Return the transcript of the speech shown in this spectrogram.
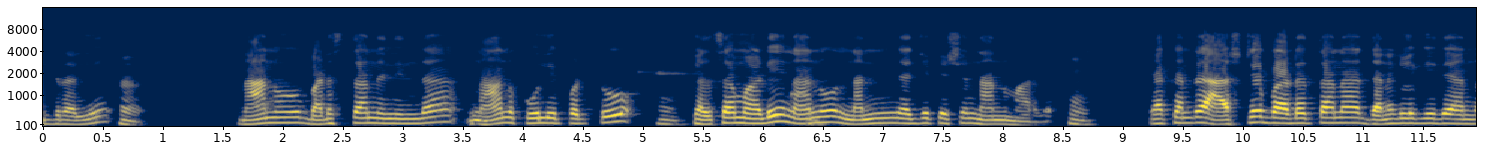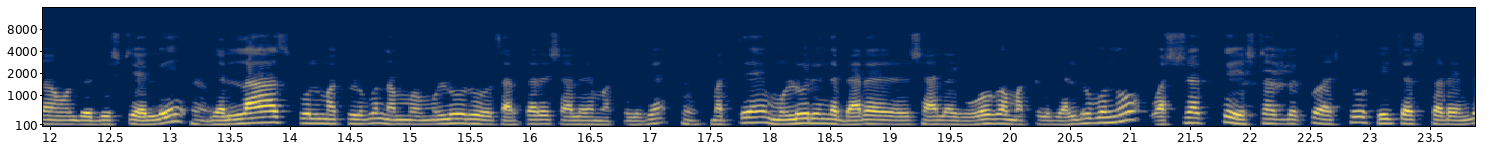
ಇದ್ರಲ್ಲಿ. ನಾನು ಬಡಸ್ತಾನದಿಂದ ನಾನು ಕೂಲಿ ಪಟ್ಟು. ಕೆಲಸ ಮಾಡಿ ನಾನು ನನ್ನ ಎಜುಕೇಶನ್ ನಾನು ಮಾಡಿದೆ. ಯಾಕಂದ್ರೆ ಅಷ್ಟೇ ಬಡತನ ಜನಗಳಿಗಿದೆ ಅನ್ನೋ ಒಂದು ದೃಷ್ಟಿಯಲ್ಲಿ ಎಲ್ಲಾ ಸ್ಕೂಲ್ ಮಕ್ಕಳಿಗೂ ನಮ್ಮ ಮುಳ್ಳೂರು ಸರ್ಕಾರಿ ಶಾಲೆಯ ಮಕ್ಕಳಿಗೆ ಮತ್ತೆ ಮುಳ್ಳೂರಿಂದ ಬೇರೆ ಶಾಲೆಗೆ ಹೋಗೋ ಮಕ್ಕಳಿಗೆ ಎಲ್ರಿಗೂ ವರ್ಷಕ್ಕೆ ಎಷ್ಟಾಗ್ಬೇಕು ಅಷ್ಟು ಟೀಚರ್ಸ್ ಕಡೆಯಿಂದ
